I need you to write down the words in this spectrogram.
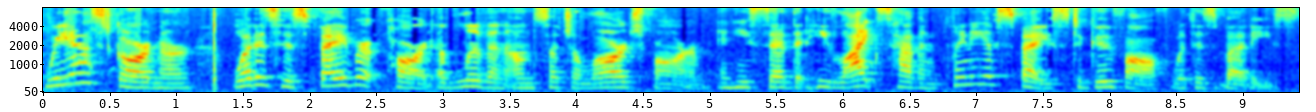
We asked Gardner what is his favorite part of living on such a large farm, and he said that he likes having plenty of space to goof off with his buddies.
